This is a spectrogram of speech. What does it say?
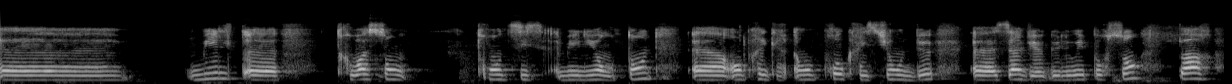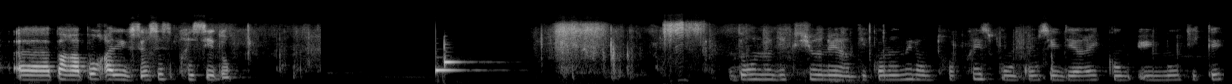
1336 euh, millions de tonnes euh, en, progression de 5,8% euh, par, par rapport à l'exercice précédent. Dans le dictionnaire d'économie, l'entreprise peut considérer comme une entité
